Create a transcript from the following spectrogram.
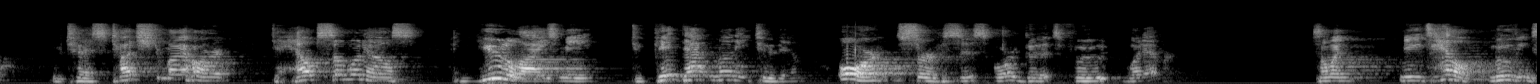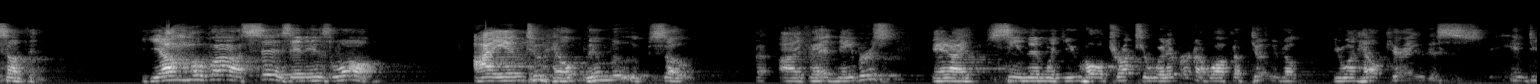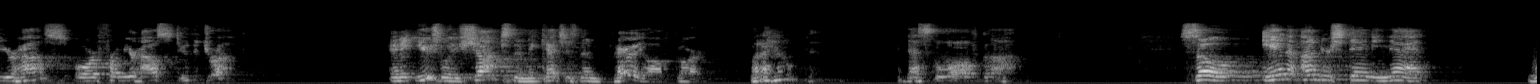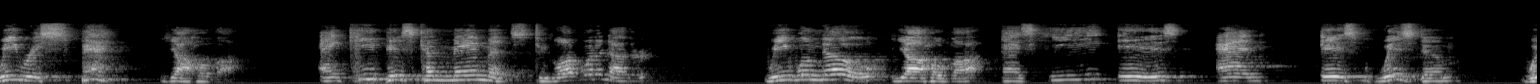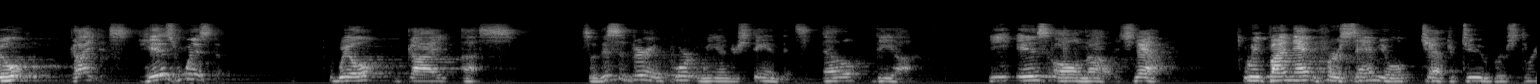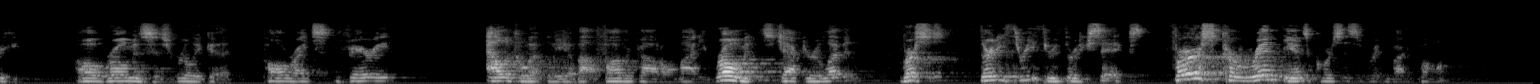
who has touched my heart to help someone else and utilize me to get that money to them or services or goods, food, whatever. Someone needs help moving something. Yahovah says in his law, I am to help them move. So uh, I've had neighbors and I've seen them with U-Haul trucks or whatever, and I walk up to them and go, You want help carrying this into your house or from your house to the truck? And it usually shocks them and catches them very off guard. But I help them. And that's the law of God. So, in understanding that, we respect Yahovah and keep his commandments to love one another. We will know Yahovah as he is and his wisdom will guide us. His wisdom will guide us. So this is very important we understand this. El Dia. He is all knowledge. Now, we find that in 1 Samuel chapter 2, verse 3. Oh, Romans is really good. Paul writes very eloquently about Father God Almighty. Romans chapter 11, verses 33 through 36. First Corinthians, of course, this is written by Paul.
